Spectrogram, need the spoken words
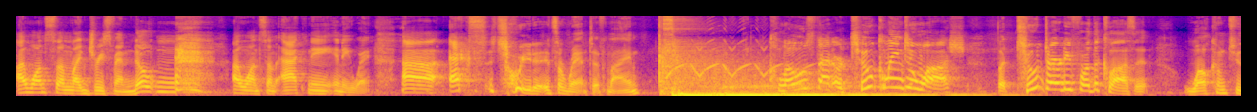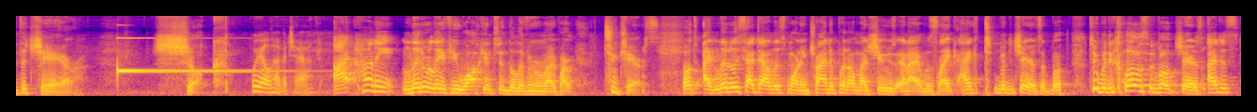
I want some like Dries Van Noten. I want some acne. Anyway, uh, X tweeted. It's a rant of mine. Clothes that are too clean to wash, but too dirty for the closet. Welcome to the chair. Shook. We all have a chair. I, honey, literally, if you walk into the living room of my apartment, two chairs. Both. I literally sat down this morning trying to put on my shoes, and I was like, I got too many chairs in both, too many clothes in both chairs. I just,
